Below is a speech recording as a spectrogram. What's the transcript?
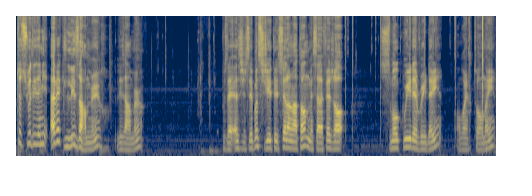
tout de suite les amis avec les armures. Les armures. Je sais pas si j'ai été le seul à l'entendre, mais ça a fait genre Smoke weed every day. On va y retourner.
